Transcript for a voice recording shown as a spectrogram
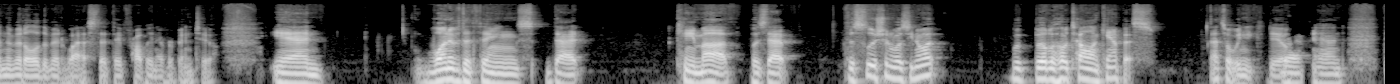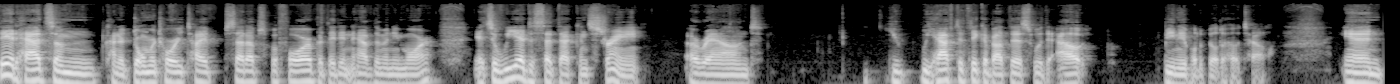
in the middle of the Midwest that they've probably never been to. And one of the things that came up was that the solution was, you know what, we build a hotel on campus. That's what we need to do. Right. And they had had some kind of dormitory type setups before, but they didn't have them anymore. And so we had to set that constraint around you. We have to think about this without being able to build a hotel. And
